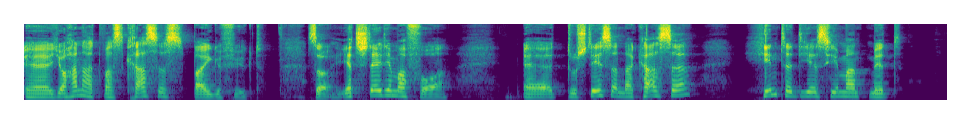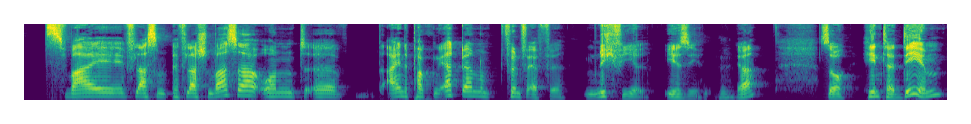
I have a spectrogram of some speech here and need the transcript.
Äh, Johanna hat was Krasses beigefügt. So, jetzt stell dir mal vor, äh, du stehst an der Kasse, hinter dir ist jemand mit zwei Flaschen, äh, Flaschen Wasser und äh, eine Packung Erdbeeren und fünf Äpfel. Nicht viel, easy. Mhm. Ja? So, hinter dem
